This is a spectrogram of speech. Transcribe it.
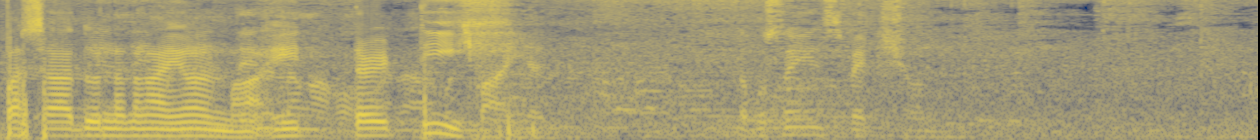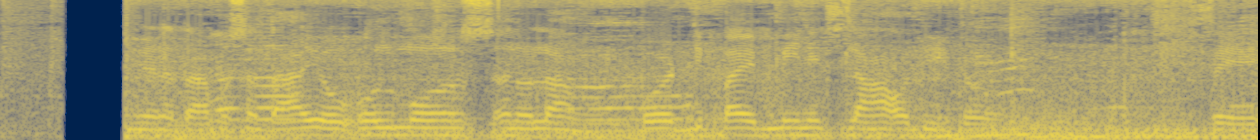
pasado na ngayon, mga 8.30. Tapos na yung inspection. Yan, natapos na tayo. Almost, ano lang, 45 minutes lang ako dito. Kasi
